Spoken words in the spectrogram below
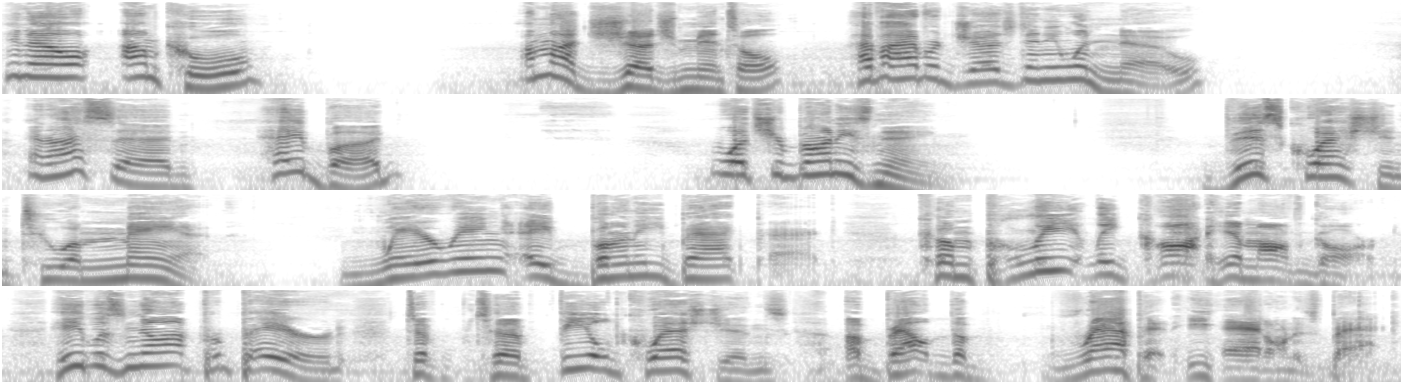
You know, I'm cool. I'm not judgmental. Have I ever judged anyone? No. And I said, Hey, bud, what's your bunny's name? This question to a man wearing a bunny backpack completely caught him off guard. He was not prepared to, to field questions about the rabbit he had on his back.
